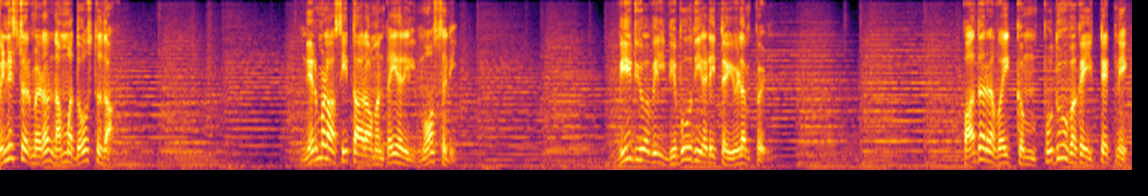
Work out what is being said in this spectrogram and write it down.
minister madam நம்ம தோஸ்து தான். நிர்மலா சீதாராமன் பெயரில் மோசடி. வீடியோவில் விபூதி அடித்த இளம்பெண். பதற வைக்கும் புது வகை டெக்னிக்.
